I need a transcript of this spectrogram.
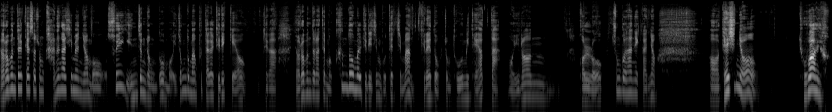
여러분들께서 좀 가능하시면요. 뭐 수익 인증 정도 뭐 이 정도만 부탁을 드릴게요. 제가 여러분들한테 뭐 큰 도움을 드리진 못했지만 그래도 좀 도움이 되었다. 뭐 이런 걸로 충분하니깐요. 어 대신요. 좋아요,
